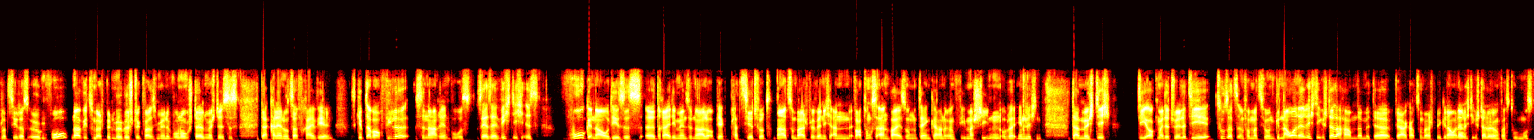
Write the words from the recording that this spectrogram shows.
platziere das irgendwo, ne, wie zum Beispiel ein Möbelstück, was ich mir in eine Wohnung stellen möchte, ist es, da kann der Nutzer frei wählen. Es gibt aber auch viele Szenarien, wo es sehr, sehr wichtig ist, wo genau dieses äh, dreidimensionale Objekt platziert wird. Na, zum Beispiel, wenn ich an Wartungsanweisungen denke, an irgendwie Maschinen oder ähnlichen, da möchte ich die Augmented Reality Zusatzinformationen genau an der richtigen Stelle haben, damit der Werker zum Beispiel genau an der richtigen Stelle irgendwas tun muss.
